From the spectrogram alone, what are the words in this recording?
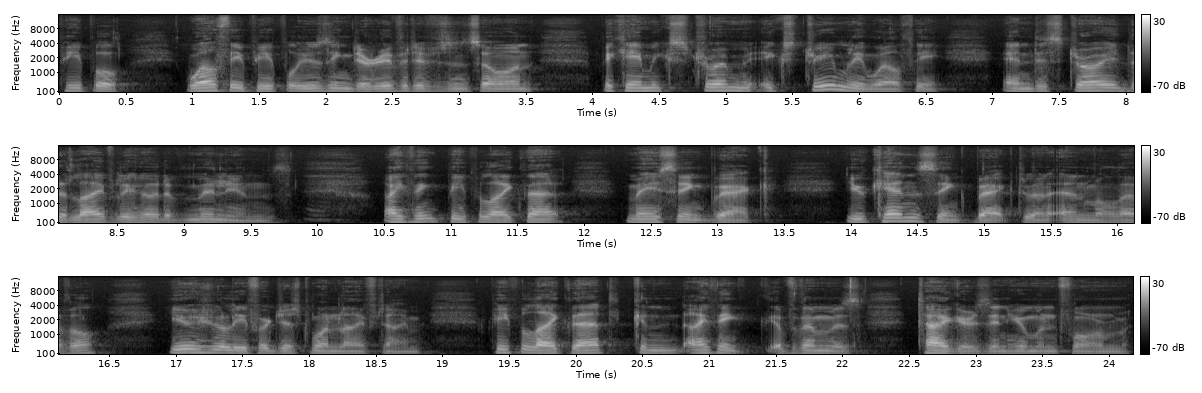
people, wealthy people using derivatives and so on, became extreme, extremely wealthy and destroyed the livelihood of millions. I think people like that may sink back. You can sink back to an animal level, usually for just one lifetime. People like that can, I think of them as tigers in human form,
